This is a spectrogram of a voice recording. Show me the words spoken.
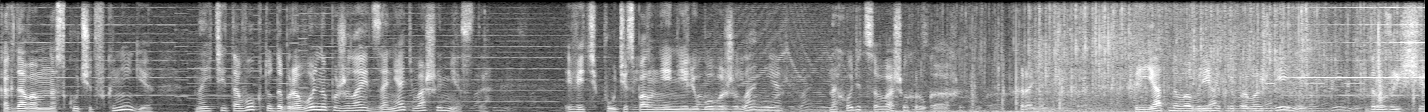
когда вам наскучит в книге, найти того, кто добровольно пожелает занять ваше место. Ведь путь исполнения любого желания находится в ваших руках. Храните. Приятного времяпрепровождения, дружище.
